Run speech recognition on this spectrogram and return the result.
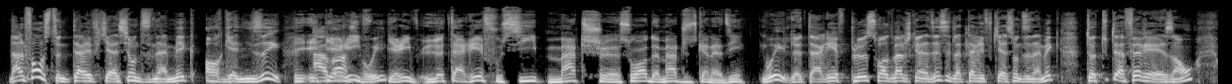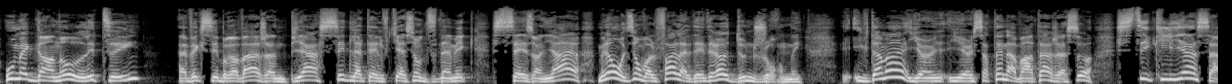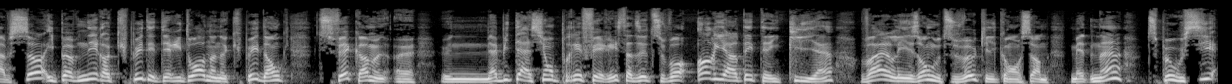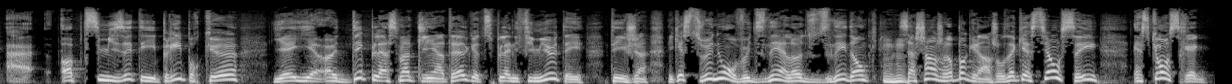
Dans le fond, c'est une tarification dynamique organisée. Et, et Avant, Pierre-Yves, oui. Le tarif aussi match euh, soir de match du Canadien. Oui, le tarif plus soir de match du Canadien, c'est de la tarification dynamique. Tu as tout à fait raison. Au McDonald's, l'été, avec ses breuvages à une pièce, c'est de la tarification dynamique saisonnière. Mais là, on dit on va le faire à l'intérieur d'une journée. Évidemment, il y, a un, y, a un, certain avantage à ça. Si tes clients savent ça, ils peuvent venir occuper tes territoires non occupés. Donc, tu fais comme une, une habitation préférée, c'est-à-dire tu vas orienter tes clients vers les zones où tu veux qu'ils consomment. Maintenant, tu peux aussi à, optimiser tes prix pour que il y, y, ait un déplacement de clientèle, que tu planifies mieux tes, tes gens. Mais qu'est-ce que tu veux? Nous, on veut dîner à l'heure du dîner, donc mm -hmm. ça changera pas grand-chose. La question, c'est est-ce qu'on serait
